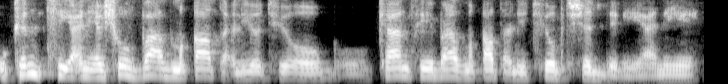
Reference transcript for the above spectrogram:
وكنت يعني أشوف بعض مقاطع اليوتيوب وكان في بعض مقاطع اليوتيوب تشدني. يعني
